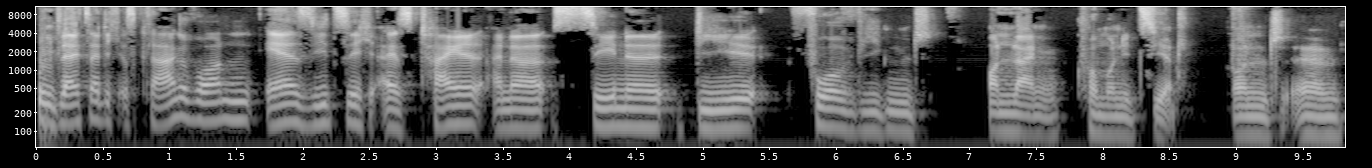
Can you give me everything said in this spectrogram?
Und gleichzeitig ist klar geworden, er sieht sich als Teil einer Szene, die vorwiegend online kommuniziert. Und ähm,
